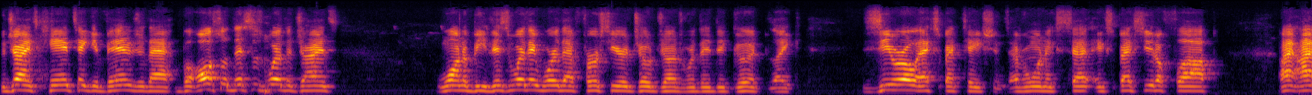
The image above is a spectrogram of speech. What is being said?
the Giants can take advantage of that. But also, this is where the Giants want to be. This is where they were that first year Joe Judge, where they did good. Like zero expectations. Everyone accept, expects you to flop. I, I,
